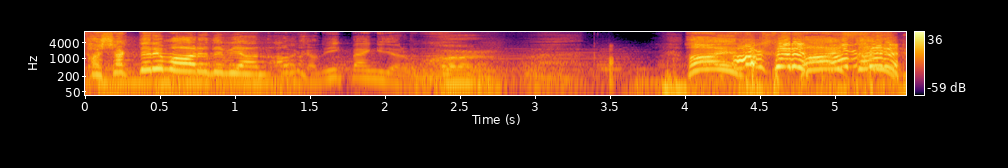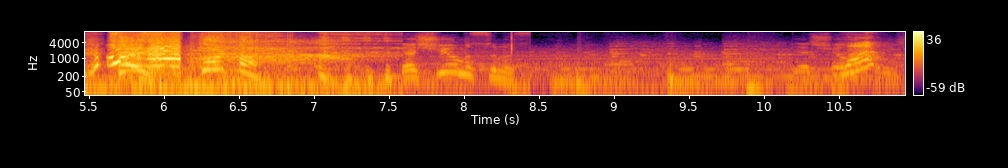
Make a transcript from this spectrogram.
Taşaklarım ağrıdı bir an. Ama bakalım ilk ben gidiyorum. Hayır. Abi seni, Hayır abi seni. seni, Seni- Korkma. Yaşıyor musunuz? Yaşıyor Lan! musunuz?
